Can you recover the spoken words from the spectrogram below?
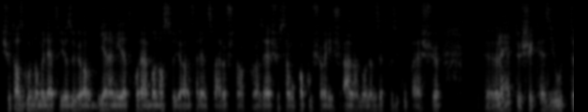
és őt azt gondolom, hogy lehet, hogy az ő a jelen életkorában az, hogy a Ferencvárosnak az első számú kapusa és állandó nemzetközi kupás lehetőséghez jut,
